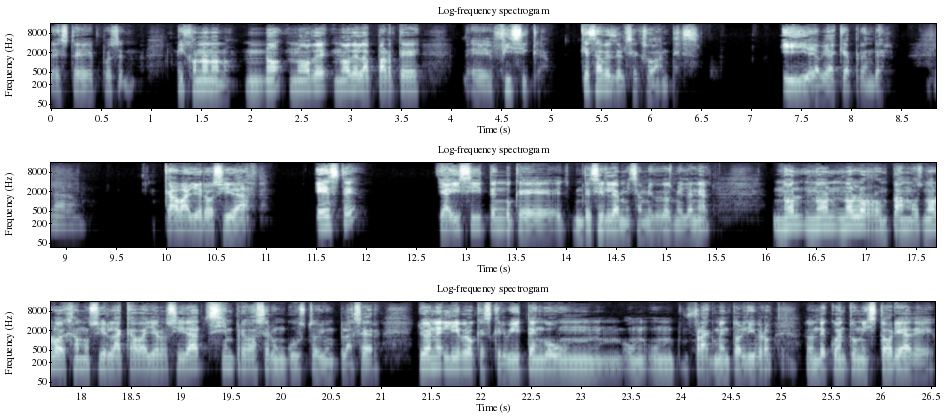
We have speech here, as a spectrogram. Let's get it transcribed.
este, pues me dijo, no, no, no, no, no de, no de la parte eh, física. ¿Qué sabes del sexo antes? Y había que aprender. Claro. Caballerosidad. Este, y ahí sí tengo que decirle a mis amigos millennial, no, no, no lo rompamos, no lo dejamos ir. La caballerosidad siempre va a ser un gusto y un placer. Yo en el libro que escribí tengo un, un, un fragmento del libro donde cuento una historia de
